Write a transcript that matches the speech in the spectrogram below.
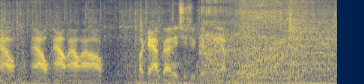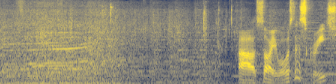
Ow, ow, ow, ow, ow. Okay, I've got issues give Ah, sorry, what was that screech?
